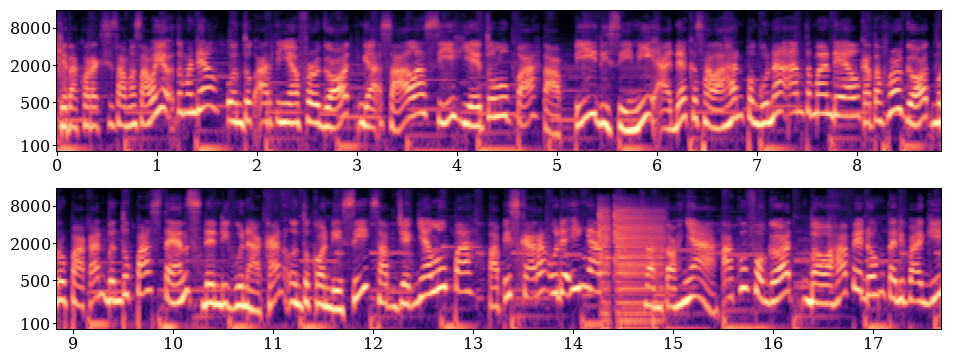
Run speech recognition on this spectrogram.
Kita koreksi sama-sama yuk teman Del. Untuk artinya forgot, nggak salah sih, yaitu lupa. Tapi di sini ada kesalahan penggunaan teman Del. Kata forgot merupakan bentuk past tense dan digunakan untuk kondisi subjeknya lupa. Tapi sekarang udah ingat. Contohnya, aku forgot bawa HP dong tadi pagi.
